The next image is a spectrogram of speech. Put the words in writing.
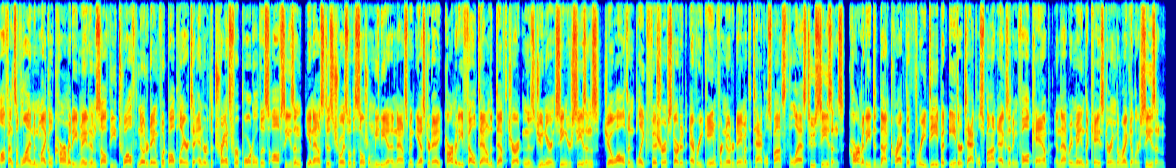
Offensive lineman Michael Carmody made himself the 12th Notre Dame football player to enter the transfer portal this offseason. He announced his choice with a social media announcement yesterday. Carmody fell down the depth chart in his junior and senior seasons. Joe Alt and Blake Fisher have started every game for Notre Dame at the tackle spots the last two seasons. Carmody did not crack the three deep at either tackle spot exiting fall camp, and that remained the case during the regular season.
